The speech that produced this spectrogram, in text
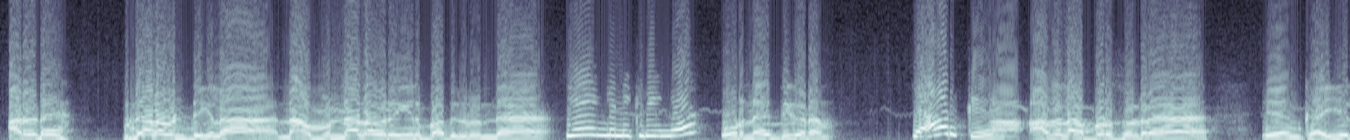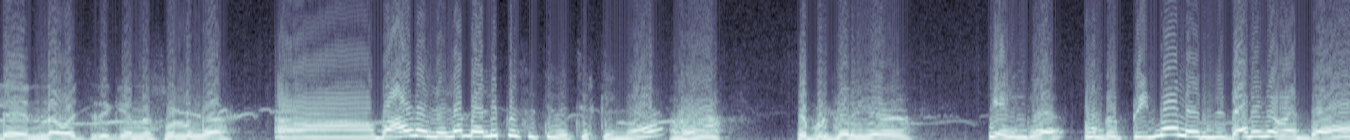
அடடே முன்னால வந்துட்டீங்களா? நான் முன்னால வரீங்கன்னு பாத்துக்கிட்டு இருந்தேன். ஏன் இங்க நிக்கிறீங்க? ஒரு நேர்த்திக்கடன் யாருக்கு? அ- அதெல்லாம் அப்புறம் சொல்றேன். என் கையில என்ன வச்சிருக்கேன்னு சொல்லுங்க. வாடல எல்லாம் மல்லிப்பூ சுத்தி வச்சிருக்கீங்க. எப்படி தெரியும் ஏங்க உங்க பின்னால இருந்து தானங்க வந்தேன்.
